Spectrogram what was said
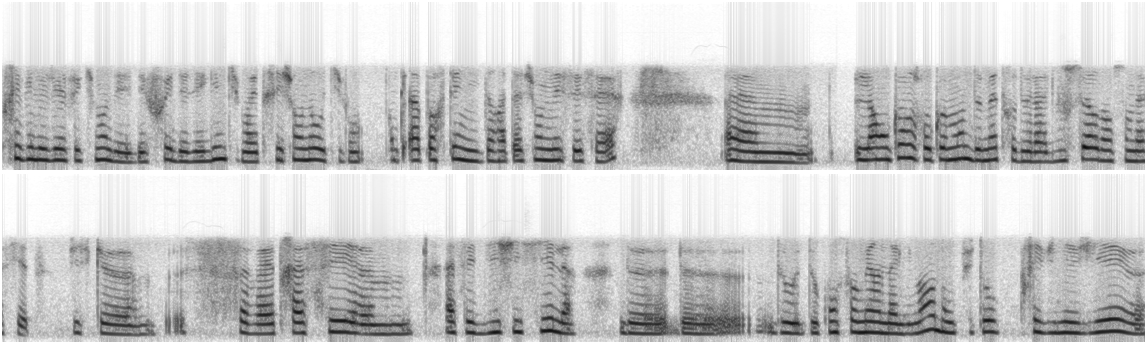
privilégier effectivement des, des, fruits et des légumes qui vont être riches en eau, qui vont donc apporter une hydratation nécessaire. Là encore, je recommande de mettre de la douceur dans son assiette, puisque ça va être assez assez difficile de, de, de, de, consommer un aliment, donc plutôt privilégier euh,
